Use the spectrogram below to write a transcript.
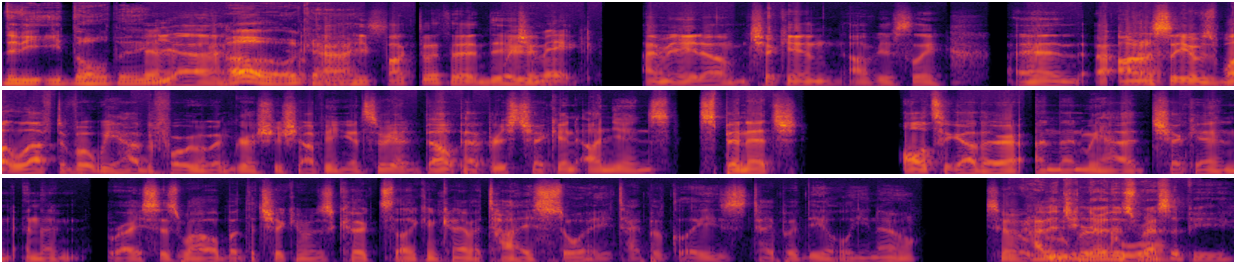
did he eat the whole thing? Yeah. Yeah. Oh, okay. Yeah, he fucked with it, dude. What'd you make? I made um chicken, obviously, and uh, honestly, it was what left of what we had before we went grocery shopping. And so we had bell peppers, chicken, onions, spinach, all together, and then we had chicken and then rice as well. But the chicken was cooked like in kind of a Thai soy type of glaze type of deal, you know. So How did you uber know this recipe?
